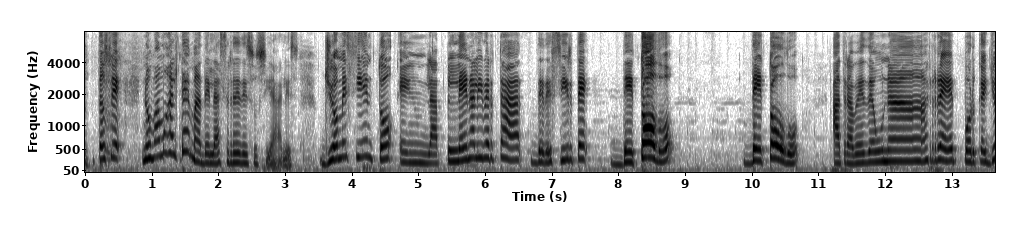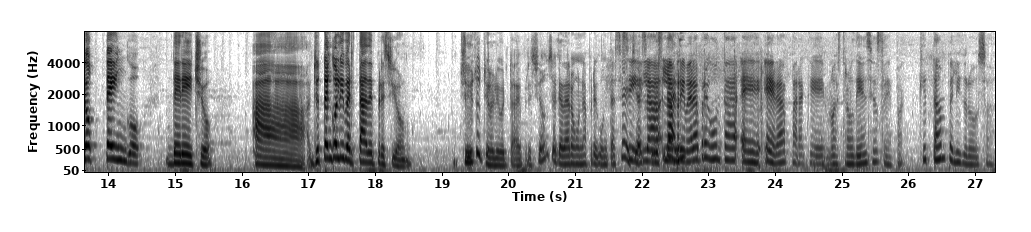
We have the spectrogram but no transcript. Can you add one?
Entonces, nos vamos al tema de las redes sociales. Yo me siento en la plena libertad de decirte de todo, de todo, a través de una red, porque yo tengo derecho a... Yo tengo libertad de expresión. Sí, yo tengo libertad de expresión. Se quedaron unas preguntas Sí, hechas. la, la primera pregunta eh, era para que nuestra audiencia sepa qué tan peligrosa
